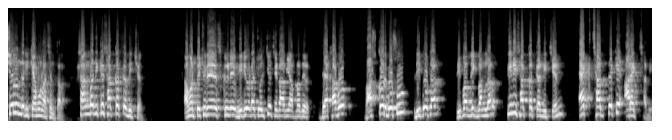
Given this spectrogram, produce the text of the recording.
চলুন দেখি কেমন আছেন তারা। সাংবাদিককে সাক্ষাৎকার দিচ্ছেন। আমার পেছনে স্ক্রিনে ভিডিওটা চলছে, সেটা আমি আপনাদের দেখাবো। ভাস্কর বসু রিপোর্টার রিপাবলিক বাংলার তিনি সাক্ষাৎকার নিচ্ছেন এক ছাদ থেকে আরেক ছাদে।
